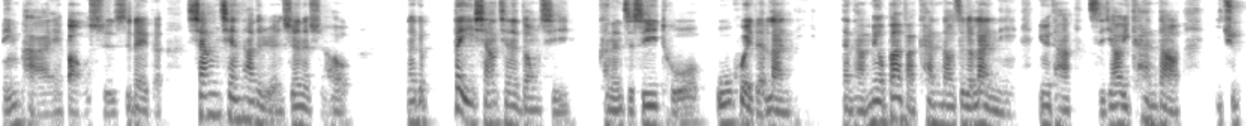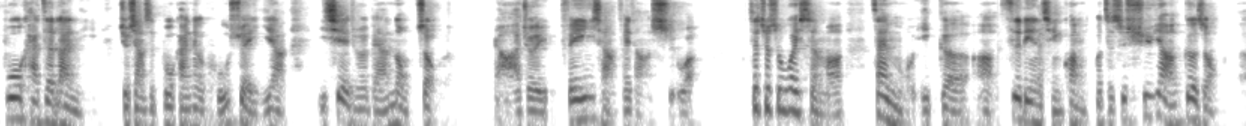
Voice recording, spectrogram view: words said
名牌、宝石之类的镶嵌他的人生的时候，那个被镶嵌的东西。可能只是一坨污秽的烂泥，但他没有办法看到这个烂泥，因为他只要一看到，一去拨开这烂泥，就像是拨开那个湖水一样，一切就会被他弄皱了，然后他就会非常非常的失望。这就是为什么在某一个啊自恋情况，或者是需要各种呃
